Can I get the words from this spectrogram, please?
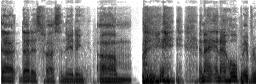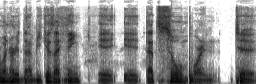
That that is fascinating. Um, and I and I hope everyone heard that because I think it, it that's so important to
